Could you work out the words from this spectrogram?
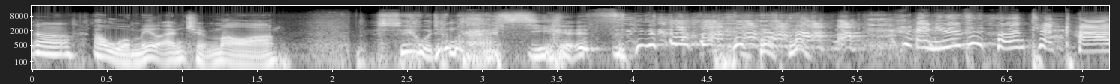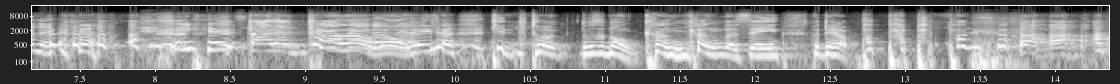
嗯，啊，我没有安全帽啊，所以我就拿鞋子。哎、欸，你在这好像跳卡的，大家看到我，我就一下听，突然都是那种抗抗的声音，会听到啪啪啪啪，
